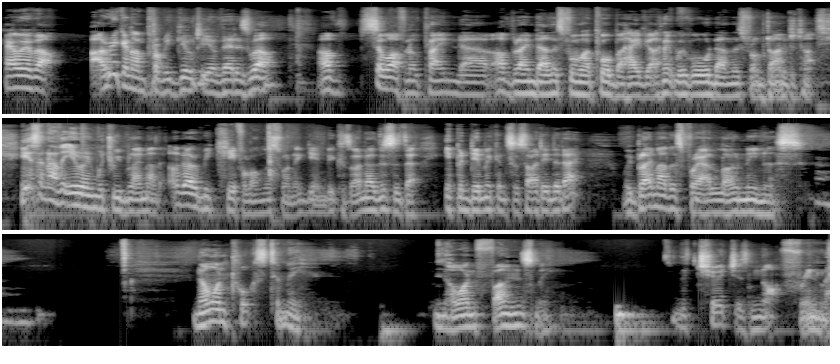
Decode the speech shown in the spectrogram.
However, I reckon I'm probably guilty of that as well. I've so often I've blamed uh, I've blamed others for my poor behaviour. I think we've all done this from time to time. Here's another area in which we blame others. I've got to be careful on this one again because I know this is an epidemic in society today. We blame others for our loneliness. No one talks to me. No one phones me. The church is not friendly.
